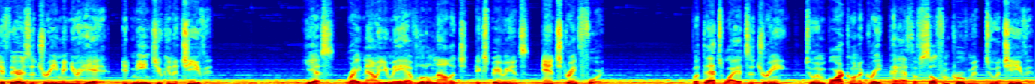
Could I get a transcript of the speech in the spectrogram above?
If there is a dream in your head, it means you can achieve it. Yes, right now you may have little knowledge, experience, and strength for it. But that's why it's a dream, to embark on a great path of self-improvement to achieve it.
